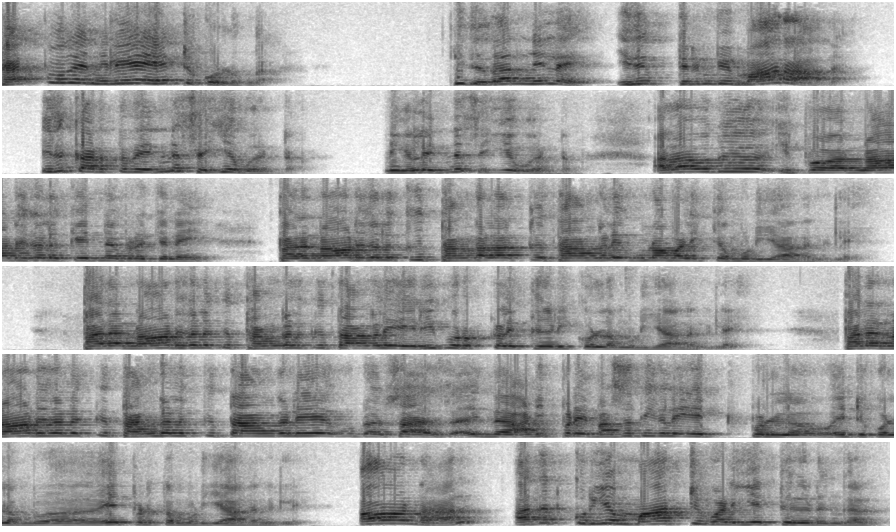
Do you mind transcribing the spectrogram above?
தற்போதைய நிலையை ஏற்றுக்கொள்ளுங்கள். இதுதான் நிலை. இது திரும்பி மாறாது. இதுக்கு அடுத்தது என்ன செய்ய வேண்டும்? நீங்கள் என்ன செய்ய வேண்டும்? அதாவது இப்போ நாடுகளுக்கு என்ன பிரச்சனை? பல நாடுகளுக்கு தங்களுக்கு தாங்களே உணவளிக்க முடியாத நிலை. பல நாடுகளுக்கு தங்களுக்கு தாங்களே எரிபொருட்களை தேடிக்கொள்ள முடியாத நிலை. பல நாடுகளுக்கு தங்களுக்கு தாங்களே உட- ச- இந்த அடிப்படை வசதிகளை ஏற்றுக்கொள்ள ஏற்றுக்கொள்ள மு- ஏற்படுத்த முடியாத நிலை. ஆனால் அதற்குரிய மாற்று வழியை தேடுங்கள்.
